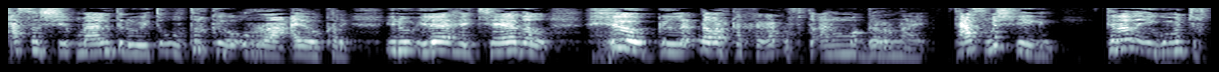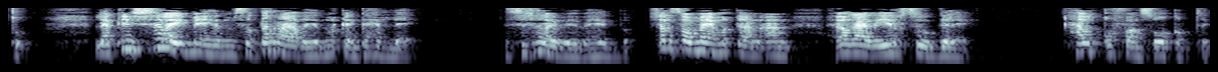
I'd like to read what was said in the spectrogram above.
xasan sheikh maalinta dhaweyta uu turkiga u raacay oo kale inuu ilaahay jeedal xoog la dhabarka kaga dhufto anu ma garanayo. Taas ma sheegin tirada iguma jirto. Laakiin shalay ma ahayd mise daraad ahayd markaan ka hadlaya ise shalay bayba ahaydba shalay soomaya markaan aan xoogaaga yar soo galay. Hal qofaan soo qabtay.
